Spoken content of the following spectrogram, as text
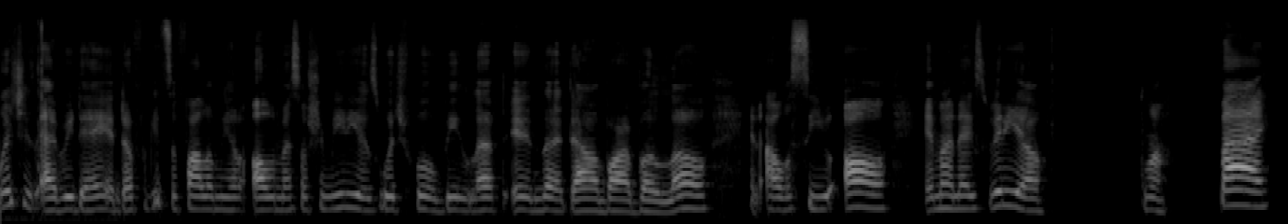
which is every day. And don't forget to follow me on all of my social medias, which will be left in the down bar below. And I will see you all in my next video. Bye.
